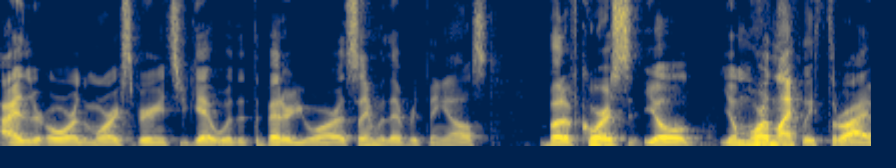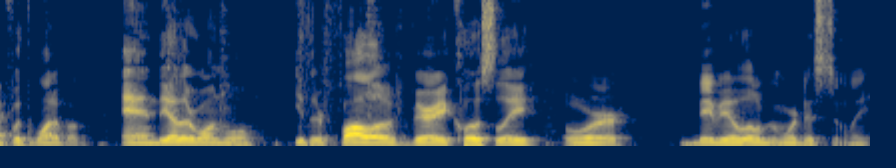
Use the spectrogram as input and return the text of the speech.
either or, the more experience you get with it, the better you are. The same with everything else. But of course, you'll you'll more than likely thrive with one of them, and the other one will either follow very closely or maybe a little bit more distantly.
